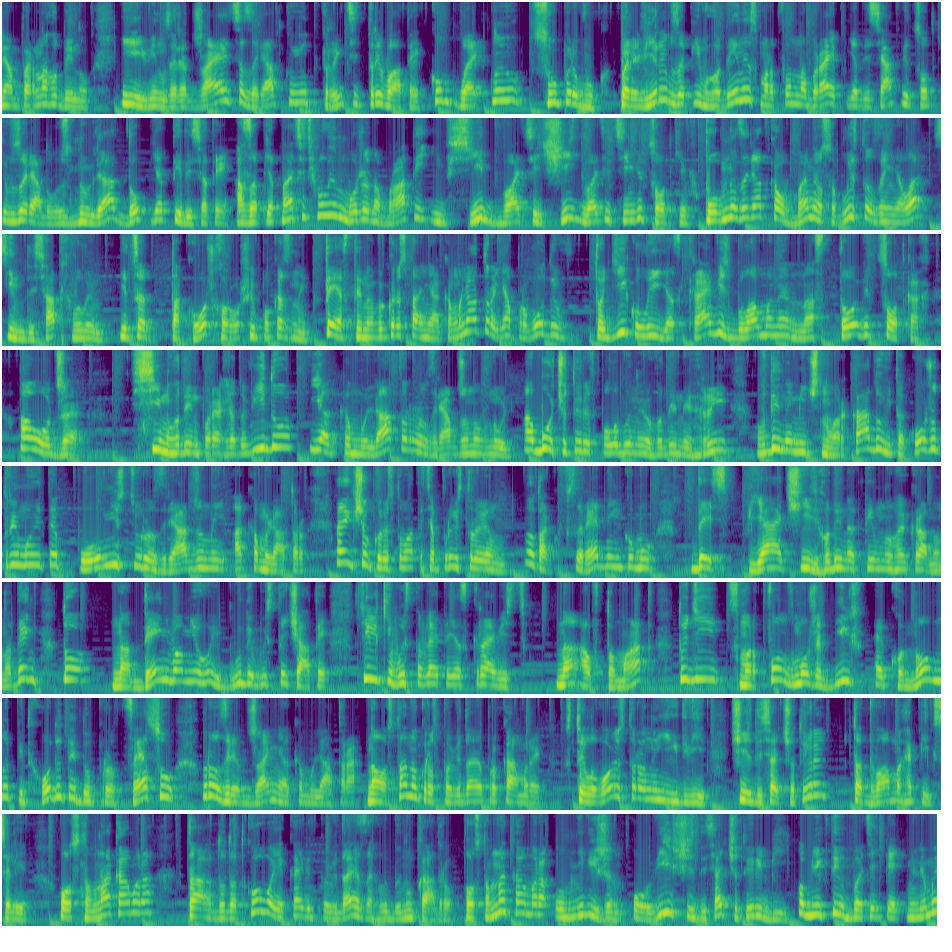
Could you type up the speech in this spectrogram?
і він заряджається зарядкою 33 Вт, комплектною SuperVOOC. Перевірив за півгодини, смартфон набирає 50% заряду з 0 до 50, а за 15 хвилин може набрати і всі 26-27%. Повна зарядка в мене особисто зайняла 70 хвилин, і це також хороший показник. Тести на використання акумулятора я проводив тоді, коли яскравість була в мене на 100%. А отже, 7 годин перегляду відео і акумулятор розряджено в нуль. Або 4,5 години гри в динамічну аркаду і також отримуєте повністю розряджений акумулятор. А якщо користуватися пристроєм, ну так, в середненькому, десь 5-6 годин активного екрану на день, то на день вам його і буде вистачати. Тільки виставляйте яскравість на автомат, тоді смартфон зможе більш економно підходити до процесу розряджання акумулятора. Наостанок розповідаю про камери. З тилової сторони їх дві 64 та 2 мегапікселі. Основна камера та додаткова, яка відповідає за глибину кадру. Основна камера OmniVision OV64B, об'єктив 25 мм,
